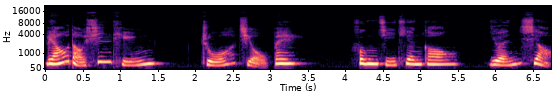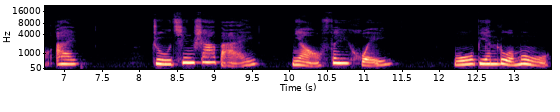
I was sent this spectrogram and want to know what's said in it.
潦倒新停浊酒杯。风急天高猿啸哀，渚清沙白鸟飞回。无边落木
